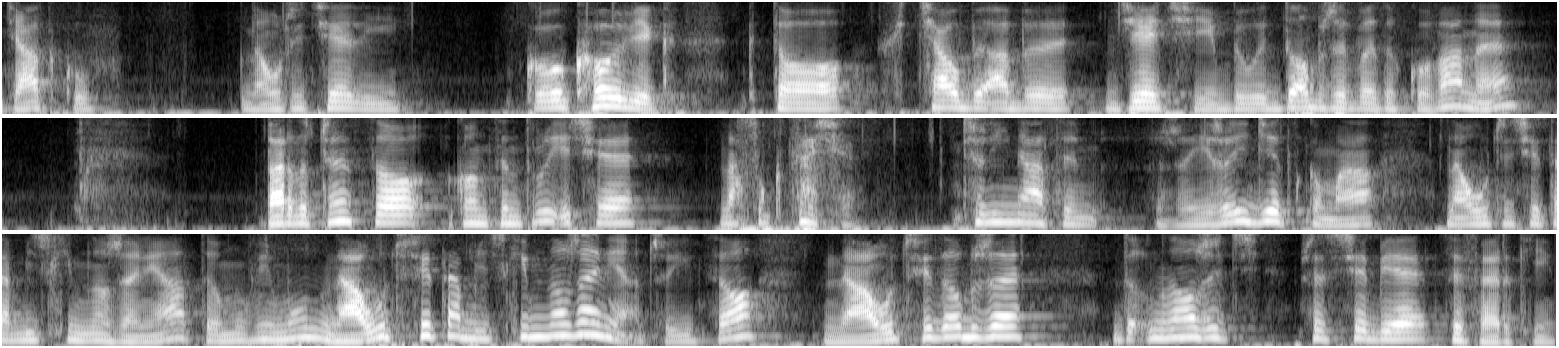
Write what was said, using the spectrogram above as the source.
dziadków, nauczycieli, kogokolwiek kto chciałby, aby dzieci były dobrze wyedukowane, bardzo często koncentruje się na sukcesie, czyli na tym, że jeżeli dziecko ma nauczyć się tabliczki mnożenia, to mówi mu naucz się tabliczki mnożenia, czyli co? Naucz się dobrze mnożyć przez siebie cyferki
